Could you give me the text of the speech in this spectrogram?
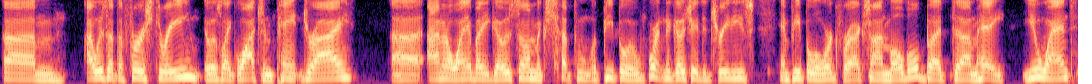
Um, I was at the first three. It was like watching paint dry. Uh, I don't know why anybody goes to them except the people who weren't negotiated treaties and people who work for ExxonMobil. But um, hey, you went.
